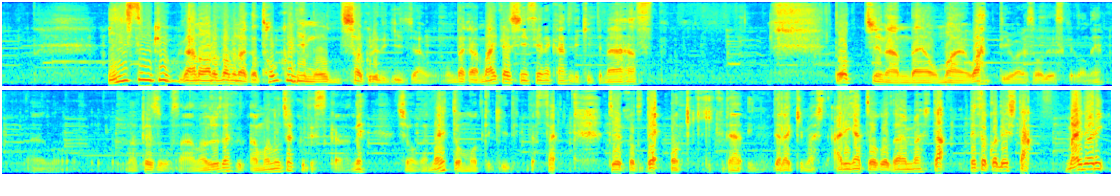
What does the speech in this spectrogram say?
インストの曲、あのアルバムなんか特にもうシャッフルで聴いちゃう。だから毎回新鮮な感じで聴いてます。どっちなんだよお前は？って言われそうですけどね。あの、まあ、ペソコさん天の弱、天の弱ですからね。しょうがないと思って聞いてください。ということで、お聴きくだいただきました。ありがとうございました。ペソコでした。毎度り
